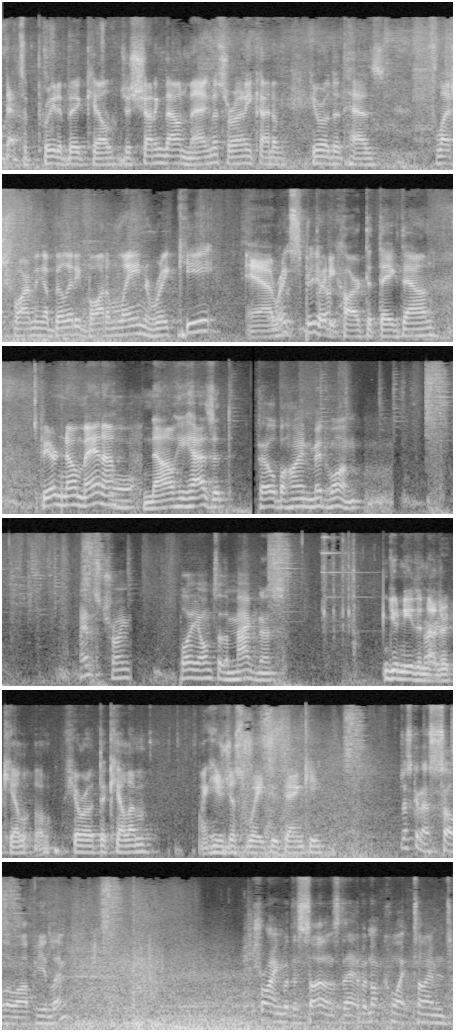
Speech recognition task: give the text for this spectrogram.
That's a pretty big kill. Just shutting down Magnus or any kind of hero that has flesh farming ability. Bottom lane, Riki yeah, Rick's pretty hard to take down. Spear, no mana. Oh. Now he has it. Fell behind mid one. Let's try and play onto the Magnus. You need another kill oh, hero to kill him. Like he's just way too tanky. Just gonna solo RP Limp. Trying with the silence there, but not quite timed.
